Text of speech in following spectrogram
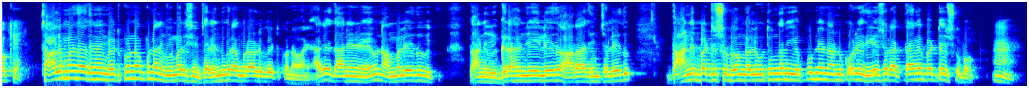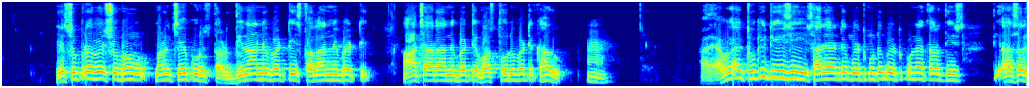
ఓకే. చాలా మంది అది నేను పెట్టుకున్నప్పుడు నన్ను విమర్శించారు ఎందుకు రంగురాళ్ళు పెట్టుకున్నామని అరే దాన్ని నేను ఏమి నమ్మలేదు దాన్ని విగ్రహం చేయలేదు ఆరాధించలేదు. దాన్ని బట్టి శుభం కలుగుతుందని ఎప్పుడు నేను అనుకోలేదు. యేసు రక్తాన్ని బట్టే శుభం. ఉమ్, యేసుప్రభే శుభం మనకు చేకూరుస్తాడు. దినాన్ని బట్టి స్థలాన్ని బట్టి ఆచారాన్ని బట్టి వస్తువుని బట్టి కాదు. ఐ టుక్ ఇట్ ఈజీ సరే అంటే పెట్టుకుంటూ పెట్టుకునే తర్వాత తీసి అసలు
